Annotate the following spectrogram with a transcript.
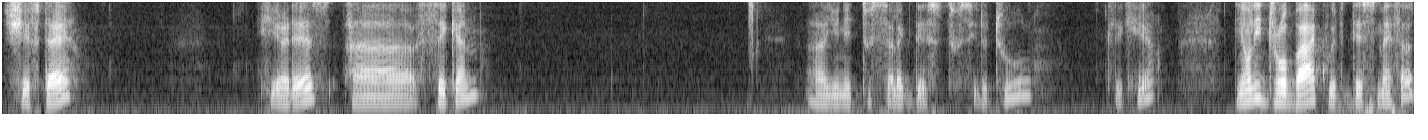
Shift A, here it is, uh, thicken. Uh, you need to select this to see the tool. Click here. The only drawback with this method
